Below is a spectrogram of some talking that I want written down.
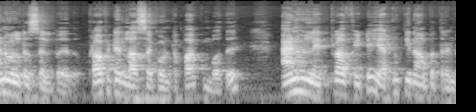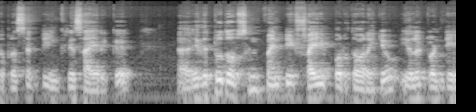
annual result profit and loss அக்கௌண்ட்டை பார்க்கும்போது ஆனுவல் நெட் ப்ராஃபிட்டு இரநூத்தி நாற்பத்தி ரெண்டு பர்சன்ட் இன்க்ரீஸ் ஆயிருக்கு. இது டூ தௌசண்ட் டுவெண்ட்டி ஃபைவ் பொறுத்த வரைக்கும் இதில் டுவெண்ட்டி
